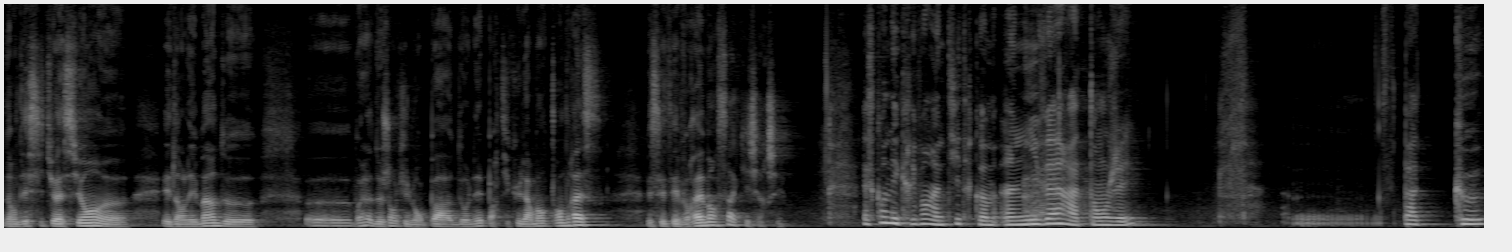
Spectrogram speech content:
dans des situations euh, et dans les mains de, euh, voilà, de gens qui ne l'ont pas donné particulièrement de tendresse. Mais c'était vraiment ça qu'ils cherchaient. Est-ce qu'en écrivant un titre comme Un hiver à Tanger, c'est pas que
